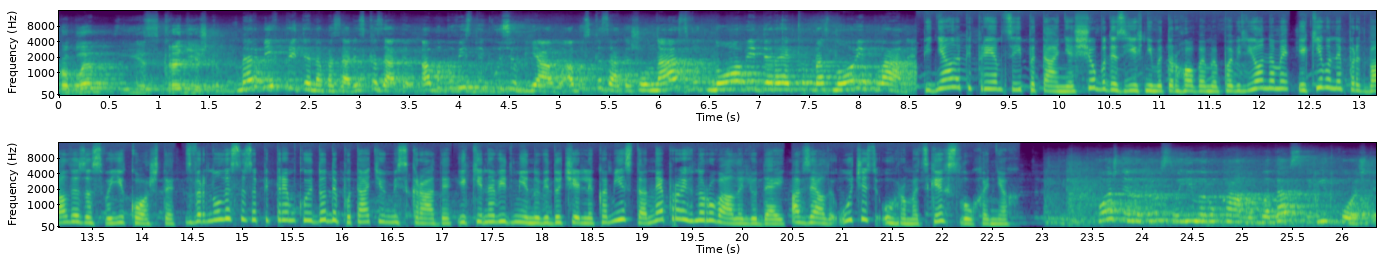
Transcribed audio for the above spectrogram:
проблем із крадіжками. Мер міг прийти на базар і сказати, або повісти якусь об'яву, або сказати, що у нас от новий директор, у нас нові плани. Підняли підприємці і питання, що буде з їхніми торговими павільйонами, які вони придбали за свої кошти. Звернулися за підтримкою до депутатів міськради, які, на відміну від очільника міста, не проігнорували людей, а взяли участь у громадських слуханнях. Кожен робив своїми руками, вкладав свої кошти.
